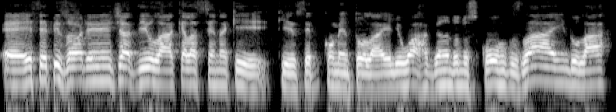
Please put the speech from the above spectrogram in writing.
é, esse episódio a gente já viu lá aquela cena que, que você comentou lá, ele largando nos corvos lá, indo lá.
